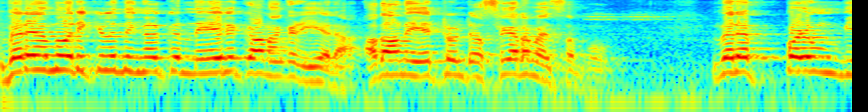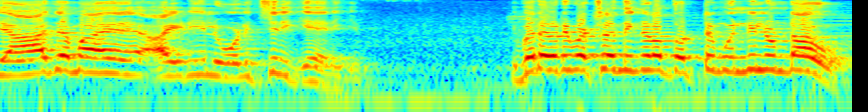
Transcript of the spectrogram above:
ഇവരെ ഒന്നും ഒരിക്കലും നിങ്ങൾക്ക് നേരിൽ കാണാൻ കഴിയില്ല. അതാണ് ഏറ്റവും രസകരമായ സംഭവം. ഇവരെപ്പോഴും വ്യാജമായ ഐഡിയയിൽ ഒളിച്ചിരിക്കുകയായിരിക്കും. ഇവരൊരു പക്ഷേ നിങ്ങളുടെ തൊട്ട് മുന്നിലുണ്ടാവും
